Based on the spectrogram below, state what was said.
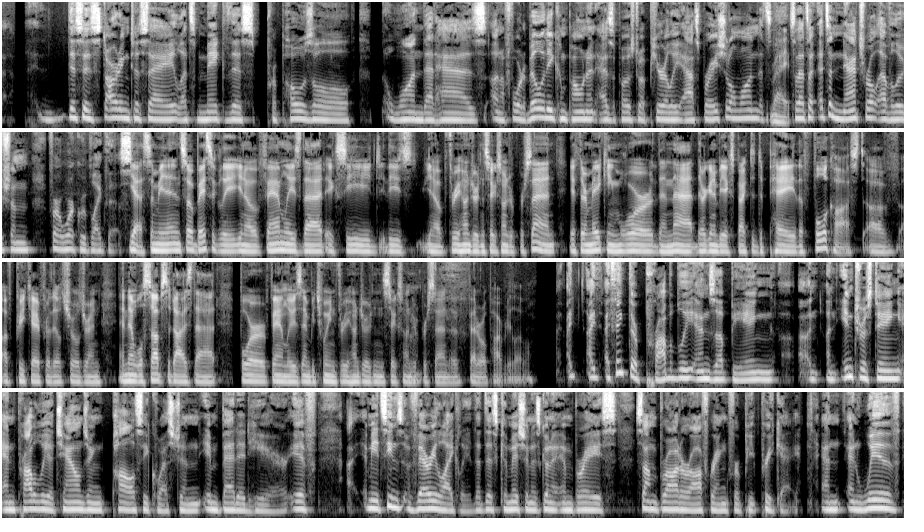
This is starting to say, let's make this proposal one that has an affordability component as opposed to a purely aspirational one. That's Right. So that's a it's a natural evolution for a work group like this. Yes, I mean, and so basically, you know, families that exceed these, you know, 300 and 600%, if they're making more than that, they're going to be expected to pay the full cost of, of pre K for their children. And then we'll subsidize that for families in between 300 and 600% of federal poverty level. I, I, think there probably ends up being an, an interesting and probably a challenging policy question embedded here. If I mean, it seems very likely that this commission is going to embrace some broader offering for pre K, and and with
